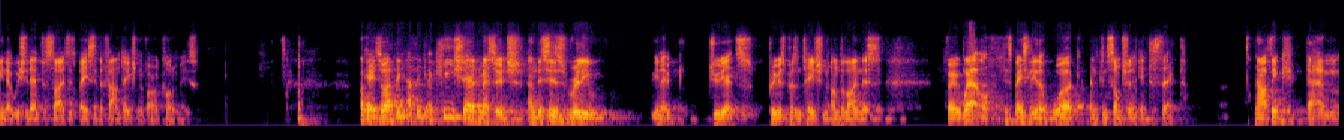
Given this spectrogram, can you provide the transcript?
you know we should emphasize is basically the foundation of our economies. Okay, so I think I think a key shared message, and this is really, you know, Juliet's previous presentation underlined this very well, is basically that work and consumption intersect. Now, I think um,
